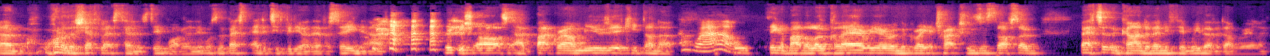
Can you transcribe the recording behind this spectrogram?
Um, one of the chef lets tenants did one, and it was the best edited video I'd ever seen. It had bigger shots, it had background music. He'd done a oh, wow thing about the local area and the great attractions and stuff. So better than kind of anything we've ever done, really.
